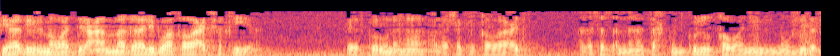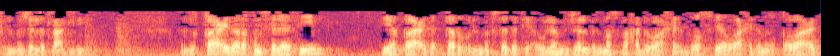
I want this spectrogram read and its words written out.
في هذه المواد العامة غالبها قواعد فقهية. فيذكرونها على شكل قواعد على أساس أنها تحكم كل القوانين الموجودة في المجلة العدلية. القاعدة رقم ثلاثين هي قاعدة درء المفسدة أولى من جلب المصلحة بواحد بوصفها واحدة من القواعد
